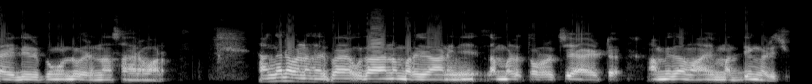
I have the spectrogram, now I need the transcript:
കയ്യിലിരിപ്പും കൊണ്ട് വരുന്ന സഹനമാണ് അങ്ങനെ വേണം ഇപ്പൊ ഉദാഹരണം പറയുകയാണെങ്കിൽ നമ്മൾ തുടർച്ചയായിട്ട് അമിതമായി മദ്യം കഴിച്ചു.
